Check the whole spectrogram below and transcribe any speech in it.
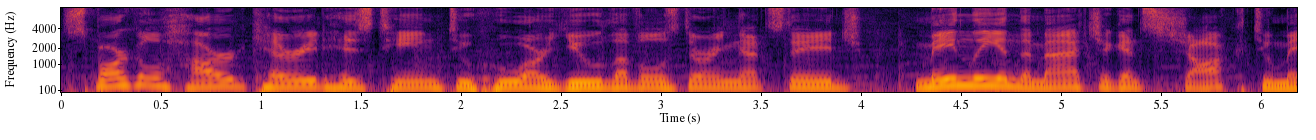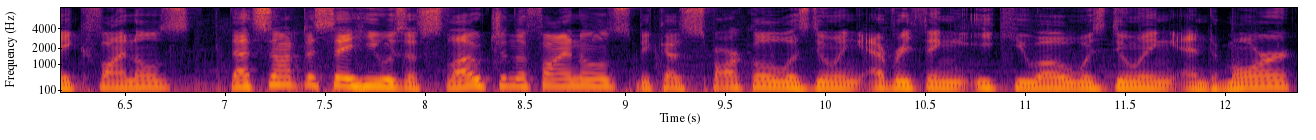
Sparkle hard carried his team to Who Are You levels during that stage, mainly in the match against Shock to make finals. That's not to say he was a slouch in the finals, because Sparkle was doing everything EQO was doing and more.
